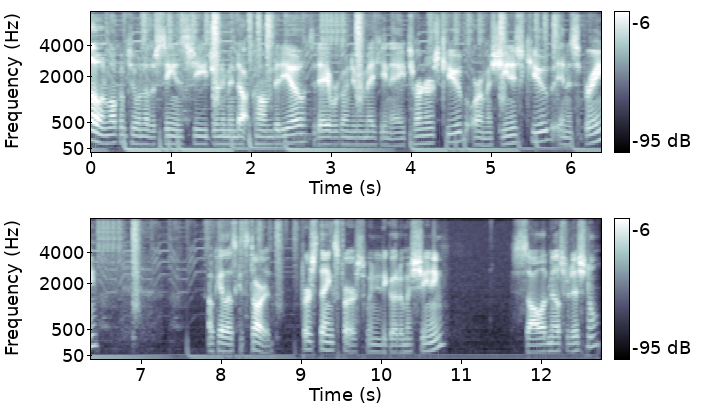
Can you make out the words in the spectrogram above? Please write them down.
Hello and welcome to another CNCJourneyman.com video. Today we're going to be making a turner's cube or a machinist cube in Esprit. Okay, let's get started. First things first, we need to go to machining, solid mill traditional,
